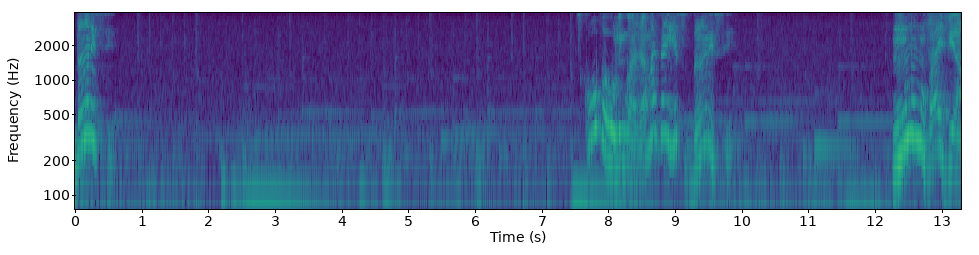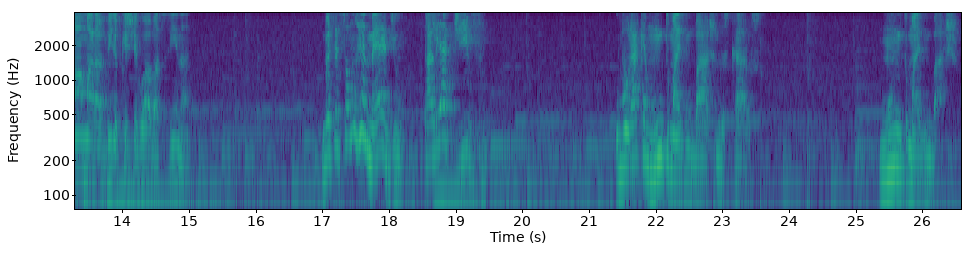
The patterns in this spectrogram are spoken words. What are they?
Dane-se. Desculpa o linguajar, mas é isso, dane-se. O mundo não vai virar uma maravilha porque chegou a vacina. Vai ser só um remédio paliativo. O buraco é muito mais embaixo, meus caros. Muito mais embaixo.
